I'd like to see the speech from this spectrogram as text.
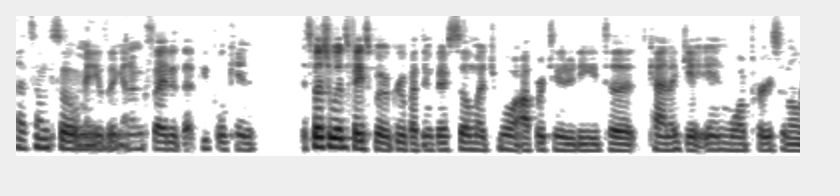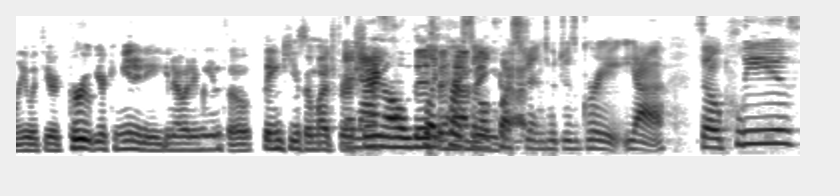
That sounds so amazing. And I'm excited that people can, especially with Facebook group, I think there's so much more opportunity to kind of get in more personally with your group, your community. You know what I mean? So thank you so much for and sharing all of this. Like personal uh, questions, that. which is great. Yeah. So please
